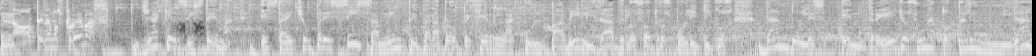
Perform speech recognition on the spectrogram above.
no tenemos pruebas, ya que el sistema está hecho precisamente para proteger la culpabilidad de los otros políticos, dándoles entre ellos una total inmunidad.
